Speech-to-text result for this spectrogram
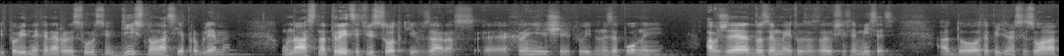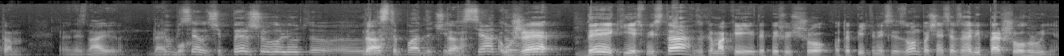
відповідних енергоресурсів, дійсно у нас є проблема. У нас на 30% зараз е, хранилища відповідно не заповнені, а вже до зими тут залишився місяць. А до отопительного сезону там, не знаю, дай Ну, Бог. обіцяли, чи 1 лютого, е, Да. листопада, чи Да. 10-го. Уже деякі є міста, зокрема Київ, де пишуть, що отопительний сезон почнеться взагалі 1 грудня.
